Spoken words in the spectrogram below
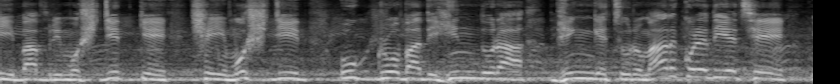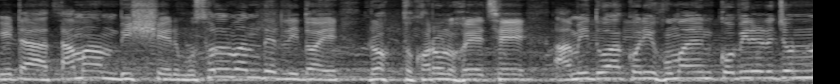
এই বাবরি মসজিদকে। সেই মসজিদ উগ্রবাদী হিন্দুরা ভেঙ্গে চুরমার করে দিয়েছে। এটা তামাম বিশ্বের মুসলমানদের হৃদয়ে রক্তকরণ হয়েছে। আমি দোয়া করি হুমায়ুন কবিরের জন্য।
